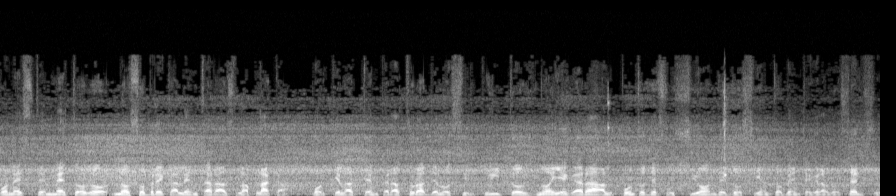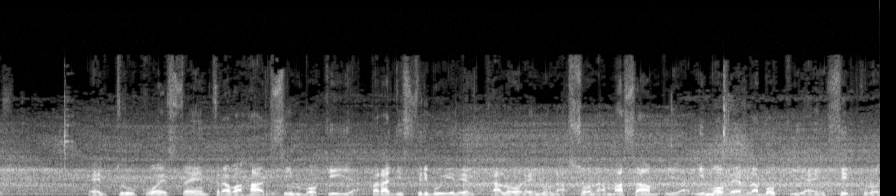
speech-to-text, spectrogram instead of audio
Con este método no sobrecalentarás la placa porque la temperatura de los circuitos no llegará al punto de fusión de 220 grados Celsius. El truco está en trabajar sin boquilla para distribuir el calor en una zona más amplia y mover la boquilla en círculos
